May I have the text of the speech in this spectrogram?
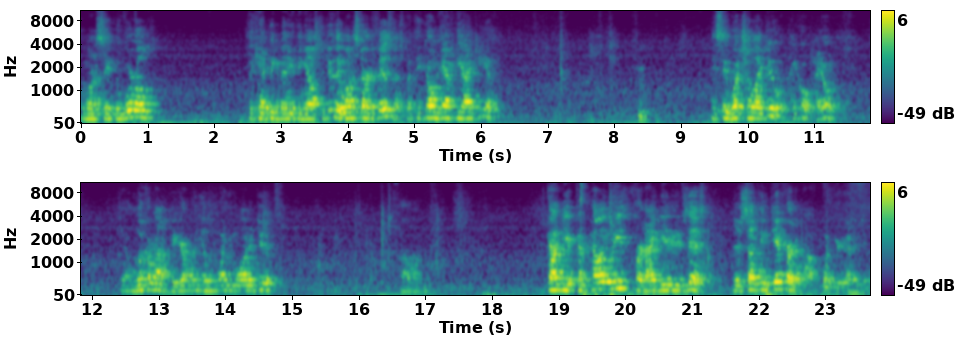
they want to save the world, they can't think of anything else to do, they want to start a business, but they don't have the idea. They say, what shall I do? I go, I don't know. You know, look around, figure out what you, what you want to do. Um, There's got to be a compelling reason for an idea to exist. There's something different about what you're going to do.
